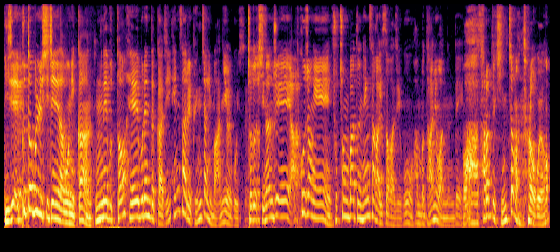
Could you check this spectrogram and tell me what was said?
이제 FW 시즌이다 보니까 국내부터 해외 브랜드까지 행사를 굉장히 많이 열고 있어요. 저도 지난주에 압구정에 초청받은 행사가 있어가지고 한번 다녀왔는데 와 사람들 진짜 많더라고요.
